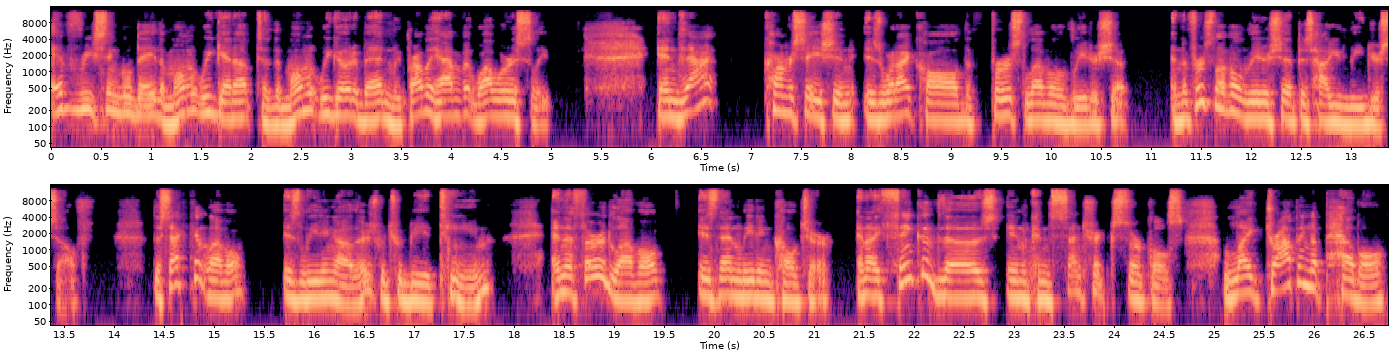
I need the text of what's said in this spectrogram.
every single day, the moment we get up to the moment we go to bed, and we probably have it while we're asleep. And that conversation is what I call the first level of leadership. And the first level of leadership is how you lead yourself. The second level is leading others, which would be a team. And the third level is then leading culture. And I think of those in concentric circles, like dropping a pebble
